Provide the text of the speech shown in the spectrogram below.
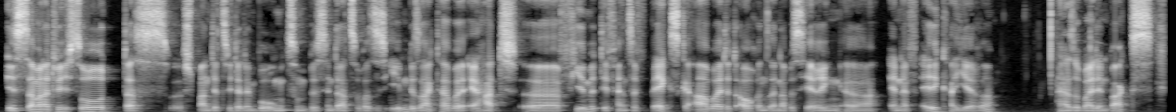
Ist aber natürlich so, das spannt jetzt wieder den Bogen zum bisschen dazu, was ich eben gesagt habe. Er hat äh, viel mit Defensive Backs gearbeitet, auch in seiner bisherigen äh, NFL-Karriere also bei den Bucks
